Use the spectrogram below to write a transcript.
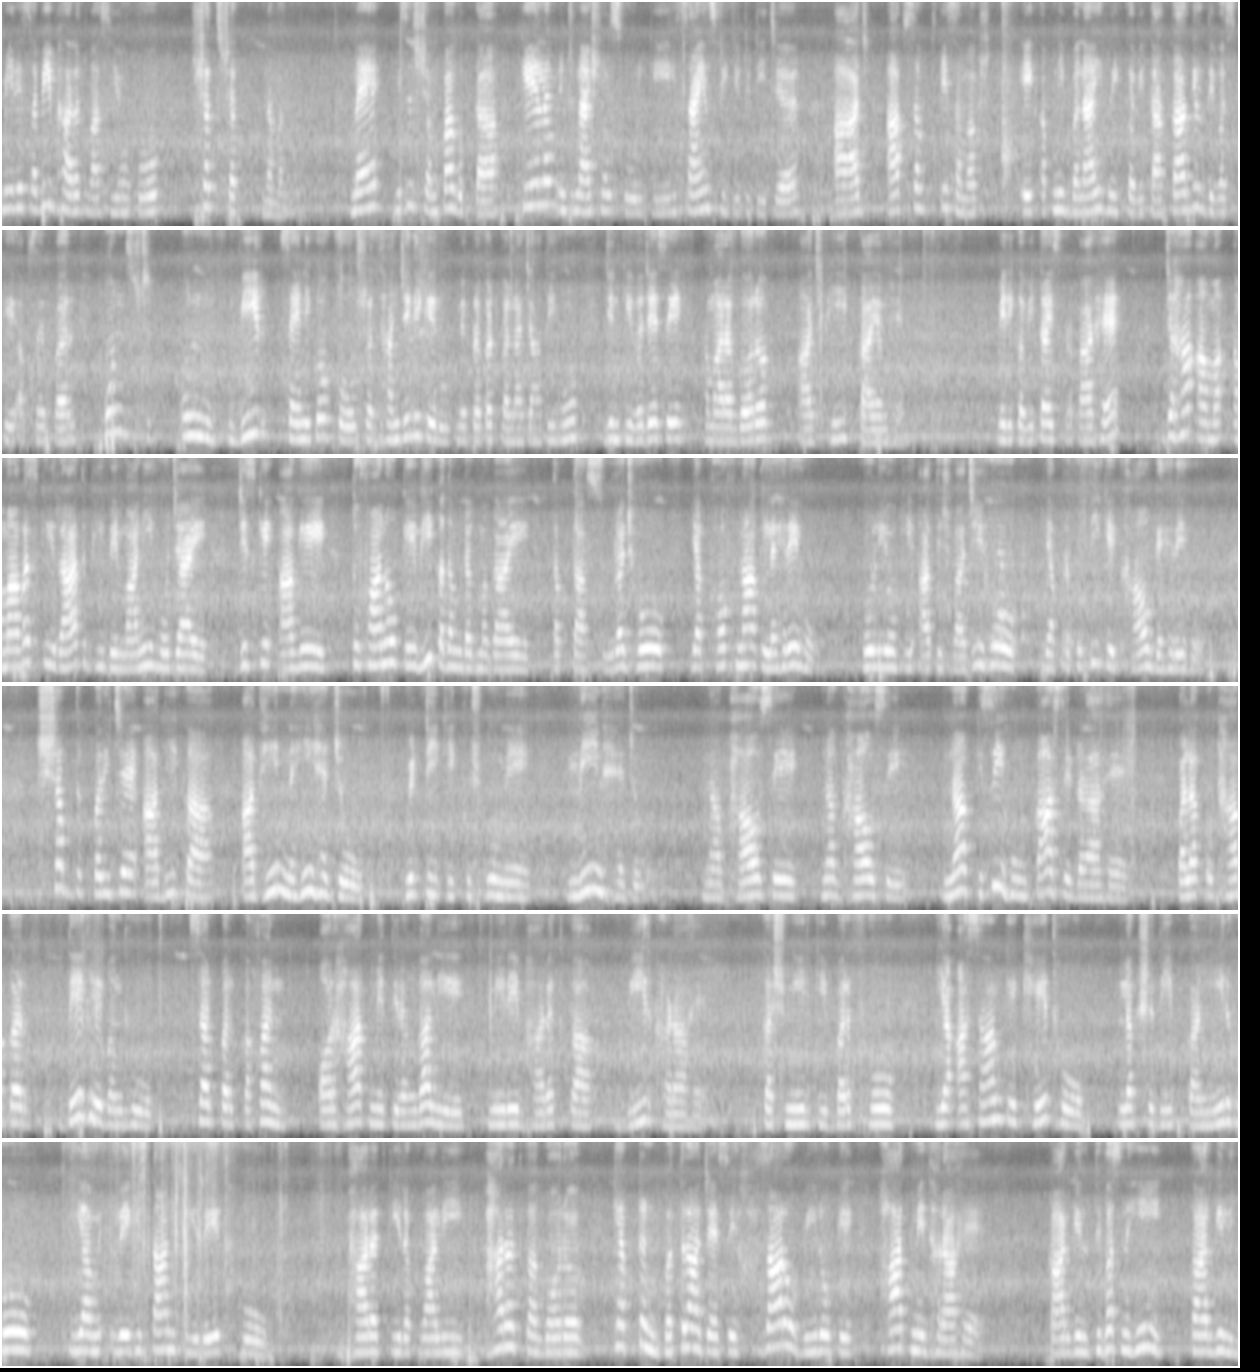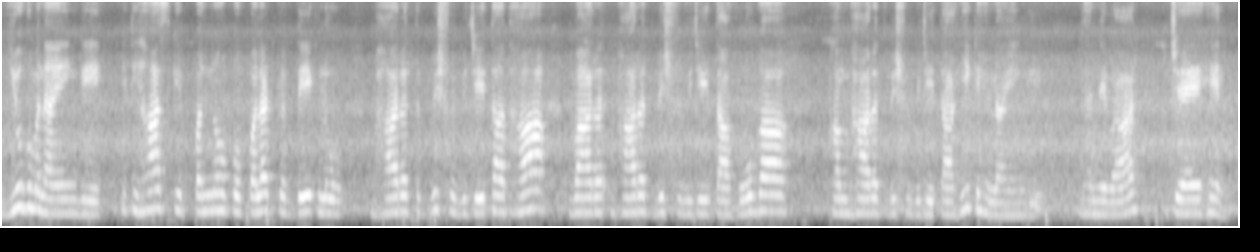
मेरे सभी भारतवासियों को शत शत नमन। मैं मिसेस शंपा गुप्ता के इंटरनेशनल स्कूल की साइंस टीजीटी टीचर, आज आप सबके समक्ष एक अपनी बनाई हुई कविता कारगिल दिवस के अवसर पर उन उन वीर सैनिकों को श्रद्धांजलि के रूप में प्रकट करना चाहती हूँ, जिनकी वजह से हमारा गौरव आज भी कायम है। मेरी कविता इस प्रकार है। जहाँ अमावस की रात भी बेमानी हो जाए, जिसके आगे तूफ़ानों के भी कदम डगमगाए तपता सूरज हो या खौफनाक लहरें हो, होलियों की आतिशबाजी हो या प्रकृति के घाव गहरे हो। शब्द परिचय आदि का अधीन नहीं है जो, मिट्टी की खुशबू में लीन है जो, न भाव से, न घाव से। न किसी हुंकार से डरा है। पलक उठाकर देख ले बंधु, सर पर कफन और हाथ में तिरंगा लिए मेरे भारत का वीर खड़ा है। कश्मीर की बर्फ़ हो या आसाम के खेत हो, लक्षद्वीप का नीर हो या रेगिस्तान की रेत हो। भारत की रखवाली, भारत का गौरव, कैप्टन बत्रा जैसे हज़ारों वीरों के हाथ में धरा है। कारगिल दिवस नहीं, कारगिल युग मनाएँगे। इतिहास के पन्नों को पलट कर देख लो। भारत विश्व विजेता था भारत विश्व विजेता होगा। हम भारत विश्व विजेता ही कहलाएँगे। धन्यवाद। जय हिंद।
